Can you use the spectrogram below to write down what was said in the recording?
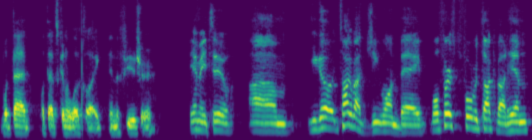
what that what that's going to look like in the future. Yeah, me too. Um, you go talk about Ji-hwan Bae. Well, first, before we talk about him,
